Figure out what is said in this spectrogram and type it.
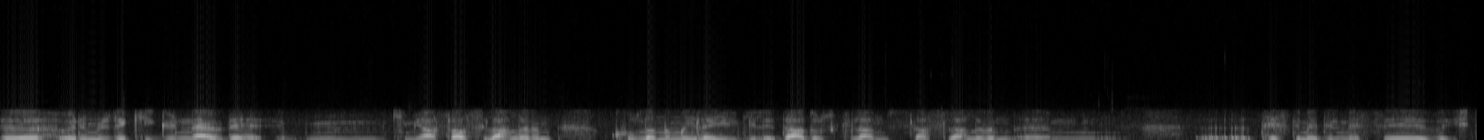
e, önümüzdeki günlerde m, kimyasal silahların kullanımıyla ilgili daha doğrusu kimyasal silahların e, e, teslim edilmesi ve işte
